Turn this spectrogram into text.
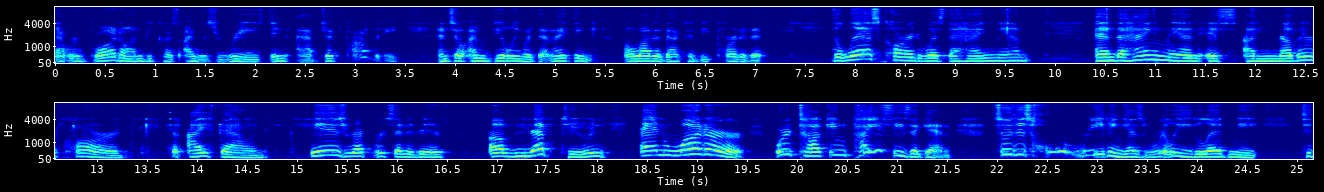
that were brought on because I was raised in abject poverty. And so I'm dealing with that. And I think a lot of that could be part of it. The last card was the hangman. And the hangman is another card that I found is representative of Neptune and water. We're talking Pisces again. So this whole reading has really led me to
